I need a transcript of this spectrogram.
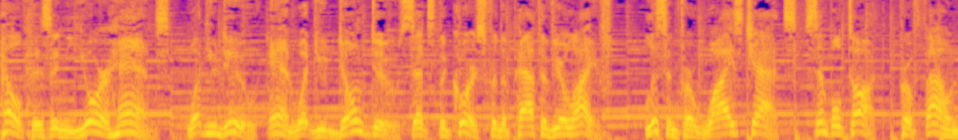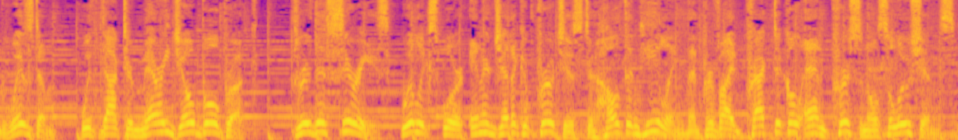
Health is in your hands. What you do and what you don't do sets the course for the path of your life. Listen for wise chats, simple talk, profound wisdom with Dr. Mary Jo Bulbrook. Through this series, we'll explore energetic approaches to health and healing that provide practical and personal solutions.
